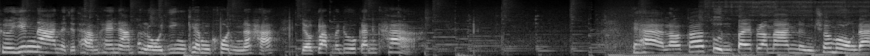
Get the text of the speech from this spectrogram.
คือยิ่งนานเนี่ยจะทำให้น้ำพะโล้ยิ่งเข้มข้นนะคะ เดี๋ยวกลับมาดูกันค่ะนี่ค่ะเราก็ตุ๋นไปประมาณ 1 ชั่วโมงได้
